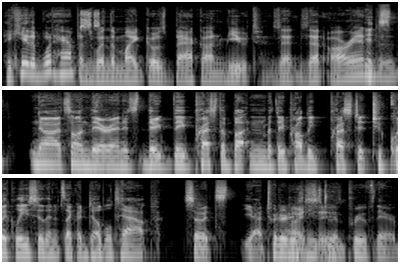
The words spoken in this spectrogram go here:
Hey Caleb, what happens when the mic goes back on mute? Is that is that our end? It's no, it's on their end. It's they they pressed the button, but they probably pressed it too quickly, so then it's like a double tap. So it's yeah, Twitter I just needs see. to improve their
